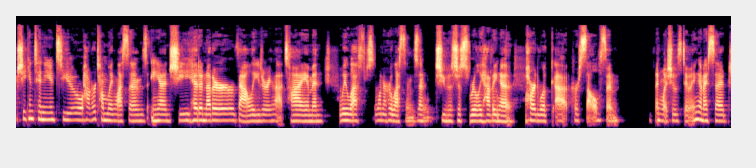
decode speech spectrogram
she continued to have her tumbling lessons and she hit another valley during that time. And we left one of her lessons and she was just really having a hard look at herself and, and what she was doing. And I said,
